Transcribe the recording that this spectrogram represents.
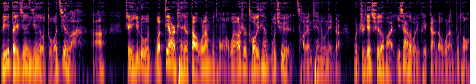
离北京已经有多近了啊。这一路我第二天就到乌兰布统了。我要是头一天不去草原天路那边，我直接去的话，一下子我就可以干到乌兰布统。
